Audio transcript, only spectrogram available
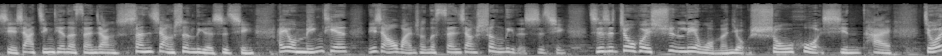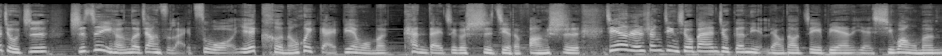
写下今天的三项三项胜利的事情情，还有明天你想要完成的三项胜利的事情，其实就会训练我们有收获心态。久而久之，持之以恒的这样子来做，也可能会改变我们看待这个世界的方式。今天的人生进修班就跟你聊到这边，也希望我们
